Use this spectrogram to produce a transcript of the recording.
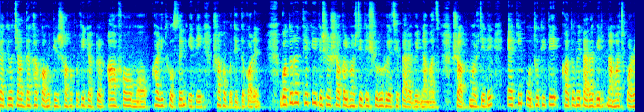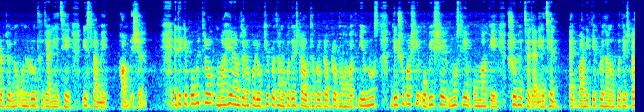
জাতীয় চাঁদ দেখা কমিটির সভাপতি ডক্টর আফ ম খালিদ হোসেন এতে সভাপতিত্ব করেন। গতরাত থেকেই দেশের সকল মসজিদে শুরু হয়েছে তারাবির নামাজ। সব মসজিদে একই পদ্ধতিতে খতমে তারাবির নামাজ পড়ার জন্য অনুরোধ জানিয়েছে ইসলামিক ফাউন্ডেশন। এদিকে পবিত্র মাহে রমজান উপলক্ষে প্রধান উপদেষ্টা অধ্যাপক ডক্টর মোহাম্মদ ইউনুস দেশবাসী ও বিশ্বের মুসলিম উম্মাকে শুভেচ্ছা জানিয়েছেন। এক বাণীতে প্রধান উপদেষ্টা,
